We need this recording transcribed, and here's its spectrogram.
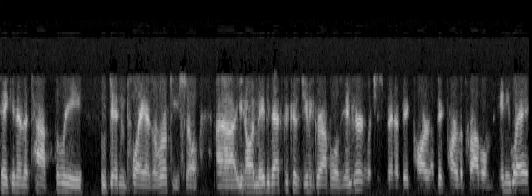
taken in the top three who didn't play as a rookie. So, uh, you know, and maybe that's because Jimmy Garoppolo is injured, which has been a big part, a big part of the problem anyway.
